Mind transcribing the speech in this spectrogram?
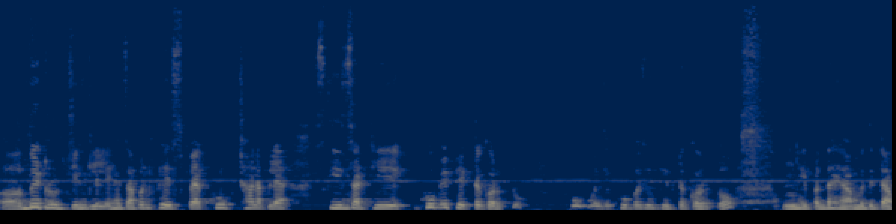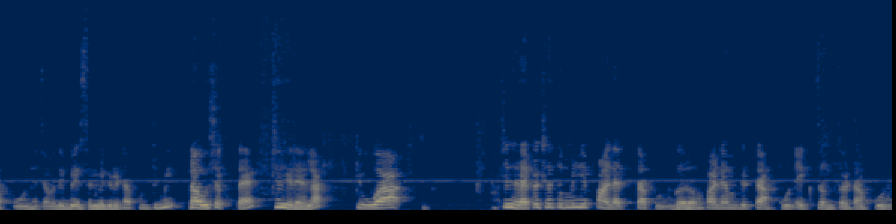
बीटरूटची घेतलेली ह्याचा पण फेस पॅक खूप छान आपल्या स्किनसाठी खूप इफेक्ट करतो. खूप म्हणजे खूपच इफेक्ट करतो. हे पण दह्यामध्ये टाकून ह्याच्यामध्ये बेसन वगैरे टाकून तुम्ही लावू शकताय चेहऱ्याला किंवा चेहऱ्यापेक्षा तुम्ही हे पाण्यात टाकून गरम पाण्यामध्ये टाकून एक चमचा टाकून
